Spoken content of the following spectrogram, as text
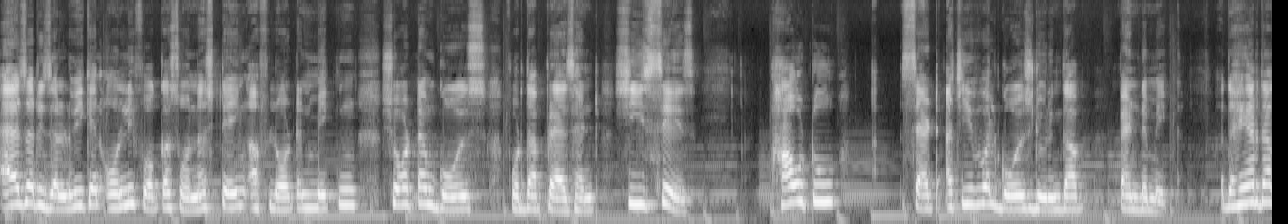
As a result we can only focus on staying afloat and making short term goals for the present. She says how to set achievable goals during the pandemic the here the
